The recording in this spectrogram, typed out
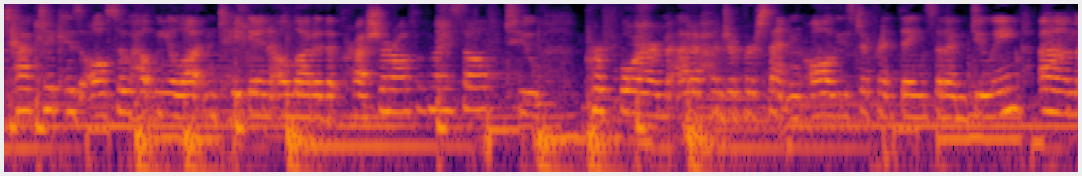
tactic has also helped me a lot and taken a lot of the pressure off of myself to perform at 100% in all these different things that I'm doing. Um,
